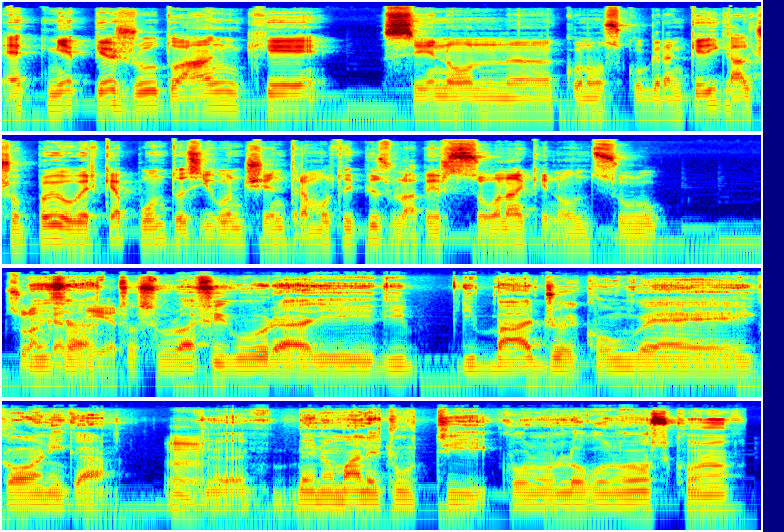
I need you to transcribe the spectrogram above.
è, mi è piaciuto anche se non conosco granché di calcio, proprio perché appunto si concentra molto di più sulla persona che non su, sulla esatto, carriera. sulla figura di, di, di Baggio che comunque è iconica, mm. Eh, bene o male tutti lo conoscono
